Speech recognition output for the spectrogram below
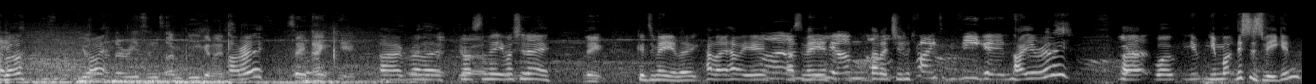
Hey, brother. You're Hi. one of the reasons I'm vegan. I Oh, really? Say thank you. Hi, brother. You're Nice to meet you. What's your name? Luke, Good to meet you, Luke. Hello, how are you? Hi, nice I'm to meet Julia. you. I'm, Hello, I'm Julia. trying to be vegan. Are you really? Uh, well, you, you might, this is vegan.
